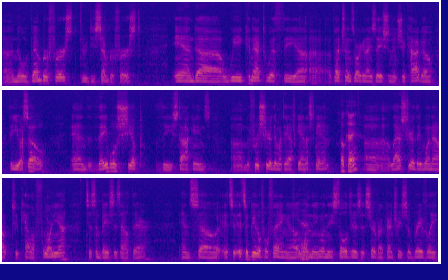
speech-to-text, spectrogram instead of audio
uh, November 1st through December 1st. And uh, we connect with the uh, uh, Veterans Organization in Chicago, the USO, and they will ship the stockings. Um, The first year they went to Afghanistan. Okay. Uh, Last year they went out to California to some bases out there. And so it's, it's a beautiful thing, uh, Yeah. when the, when these soldiers that serve our country so bravely,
